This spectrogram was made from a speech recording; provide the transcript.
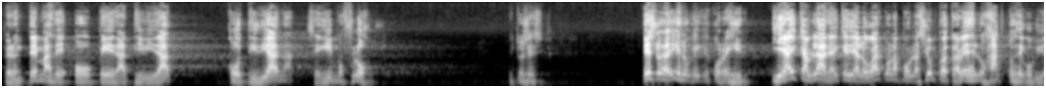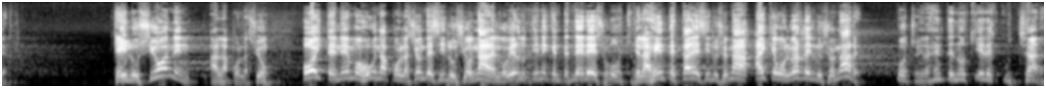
Pero en temas de operatividad cotidiana seguimos flojos. Entonces, eso de ahí es lo que hay que corregir. Y hay que hablar, hay que dialogar con la población, pero a través de los actos de gobierno. Que ilusionen a la población. Hoy tenemos una población desilusionada. El gobierno tiene que entender eso. Que la gente está desilusionada. Hay que volverla a ilusionar. Pocho, y la gente no quiere escuchar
